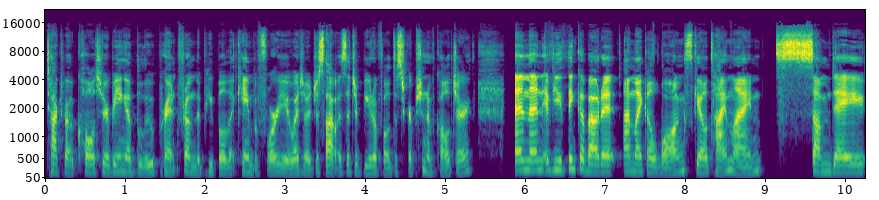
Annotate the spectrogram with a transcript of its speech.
talked about culture being a blueprint from the people that came before you, which I just thought was such a beautiful description of culture. And then if you think about it on like a long scale timeline, someday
